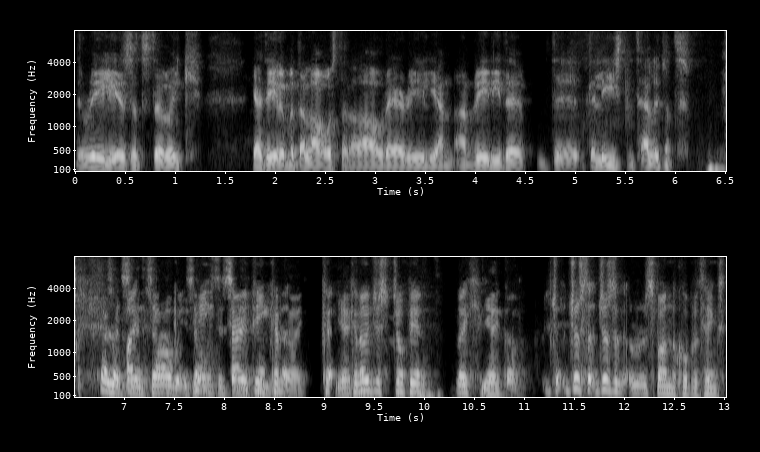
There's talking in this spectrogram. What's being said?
it really is. It's the like you're dealing with the lowest of the low there, really, and, and really the, the, the least intelligent. Well, it's, it's always, it's always sorry, Pete. Can, I, can, yeah, can I just jump in? Like, yeah, go. Just just respond to a couple of things.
